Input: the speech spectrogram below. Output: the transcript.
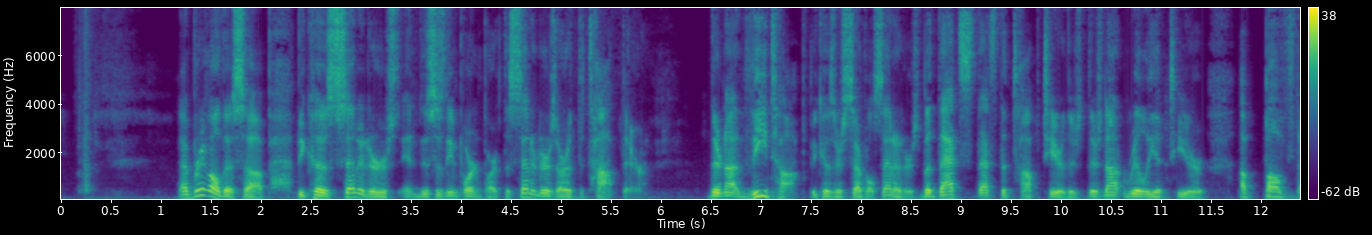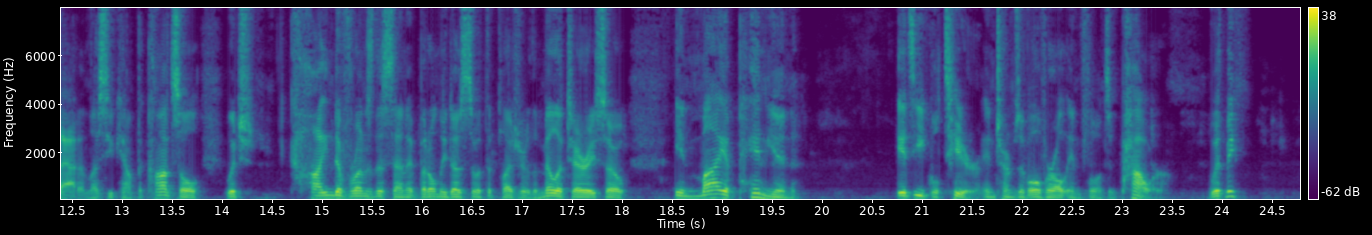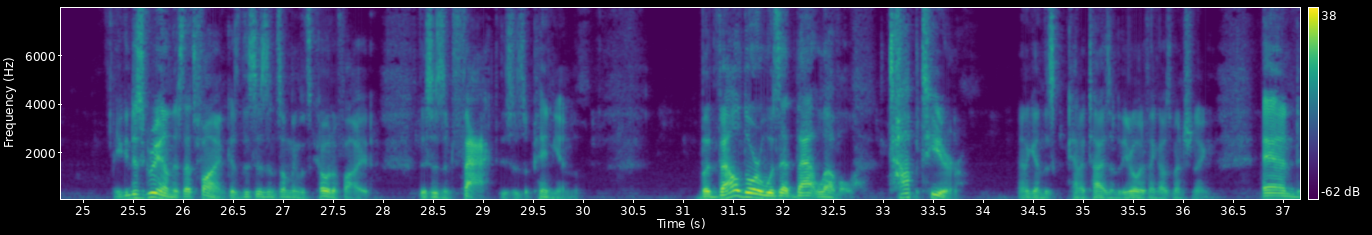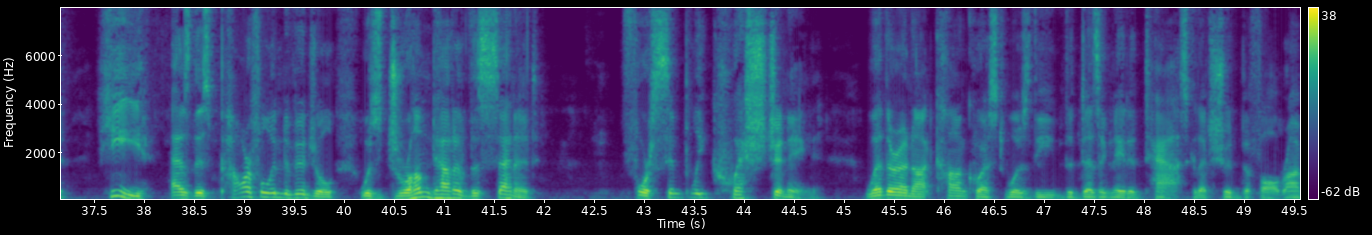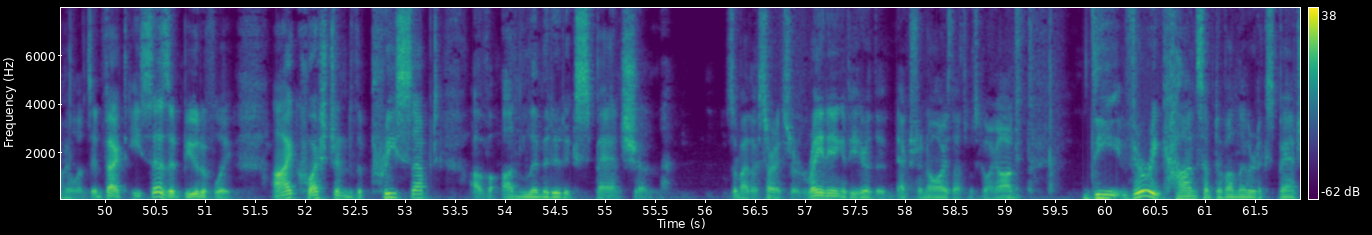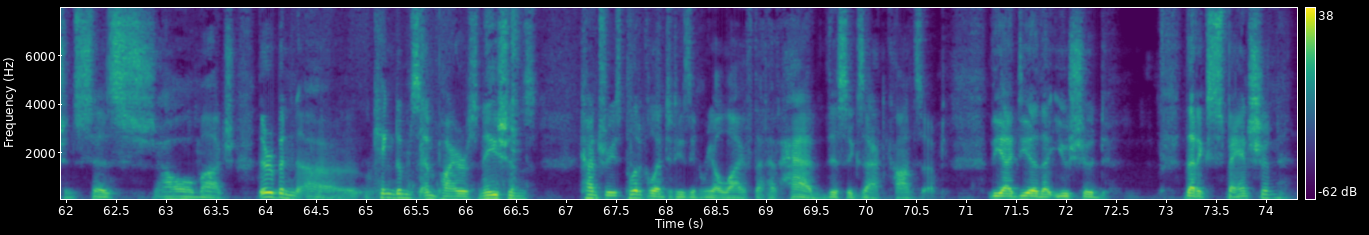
I bring all this up because senators, and this is the important part, the senators are at the top there. They're not the top because there's several senators, but that's that's the top tier. There's there's not really a tier above that unless you count the consul, which kind of runs the Senate, but only does so at the pleasure of the military. So, in my opinion, it's equal tier in terms of overall influence and power. With me? You can disagree on this, that's fine, because this isn't something that's codified. This isn't fact, this is opinion. But Valdore was at that level, top tier. And again, this kind of ties into the earlier thing I was mentioning. And he, as this powerful individual, was drummed out of the Senate for simply questioning whether or not conquest was the, the designated task that should befall Romulans. In fact, he says it beautifully. I questioned the precept of unlimited expansion. So by the way, sorry, it started raining. If you hear the extra noise, that's what's going on. The very concept of unlimited expansion says so much. There have been uh, kingdoms, empires, nations, countries, political entities in real life that have had this exact concept. The idea that you should, that expansion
